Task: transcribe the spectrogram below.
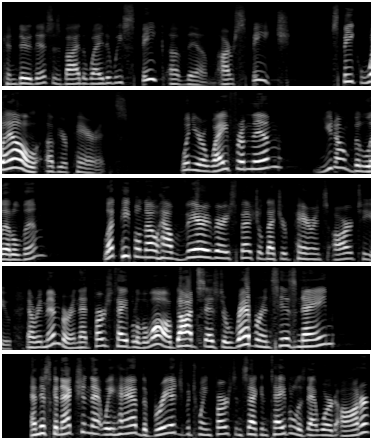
can do this is by the way that we speak of them, our speech. Speak well of your parents. When you're away from them, you don't belittle them. Let people know how very, very special that your parents are to you. Now remember, in that first table of the law, God says to reverence His name. And this connection that we have, the bridge between first and second table, is that word honor,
